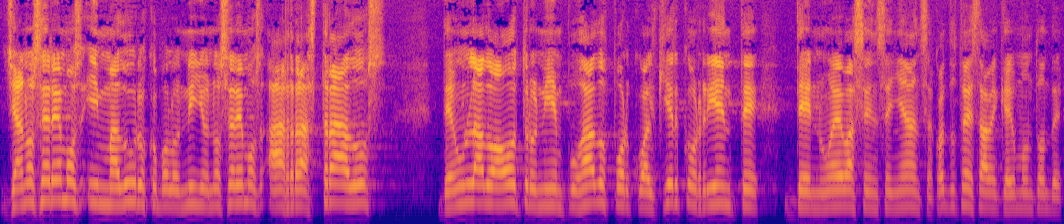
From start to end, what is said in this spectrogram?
ya no seremos inmaduros como los niños, no seremos arrastrados de un lado a otro ni empujados por cualquier corriente de nuevas enseñanzas. ¿Cuántos de ustedes saben que hay un montón de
